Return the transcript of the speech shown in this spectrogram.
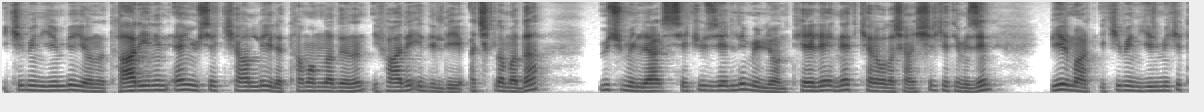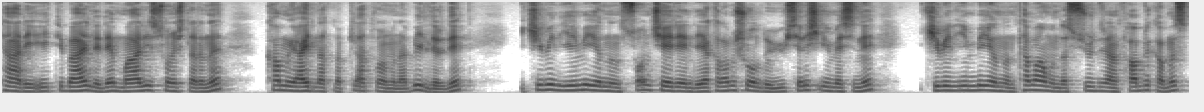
2021 yılını tarihinin en yüksek karlılığı ile tamamladığının ifade edildiği açıklamada 3 milyar 850 milyon TL net kara ulaşan şirketimizin 1 Mart 2022 tarihi itibariyle de mali sonuçlarını kamuya aydınlatma platformuna bildirdi. 2020 yılının son çeyreğinde yakalamış olduğu yükseliş ivmesini 2021 yılının tamamında sürdüren fabrikamız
